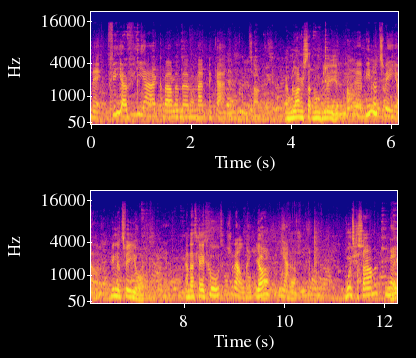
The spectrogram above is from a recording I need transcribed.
nee. Via via kwamen we met elkaar in contact. En hoe lang is dat nou geleden? Eh binnen twee jaar. Binnen twee jaar. Ja. En dat gaat goed? Geweldig. Ja? Ja. Woont je samen? Nee.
